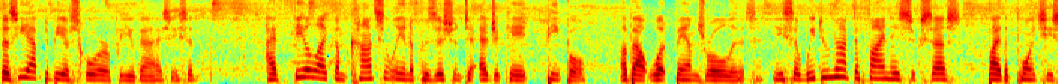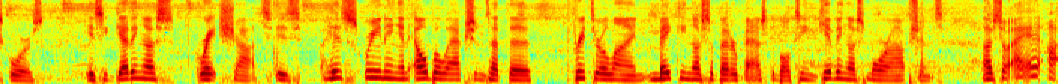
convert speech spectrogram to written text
does he have to be a scorer for you guys? He said, I feel like I'm constantly in a position to educate people about what Bam's role is. He said, We do not define his success by the points he scores. Is he getting us great shots? Is his screening and elbow actions at the free throw line making us a better basketball team, giving us more options? Uh, so I, I,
